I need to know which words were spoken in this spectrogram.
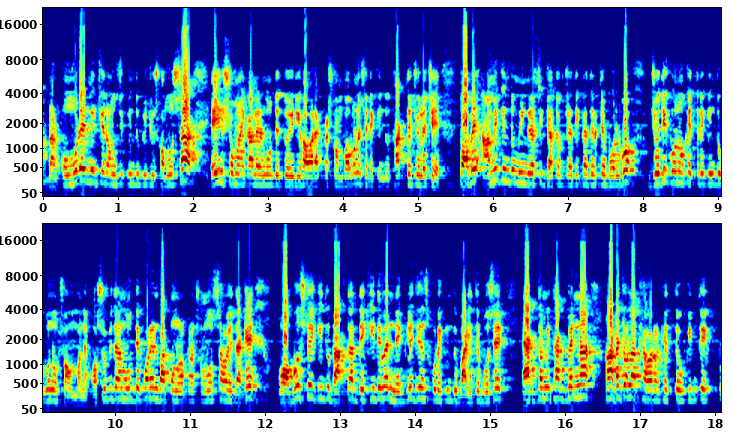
আপনার কোমরের নিচের অংশে কিন্তু কিছু সমস্যা এই সময়কালের মধ্যে তৈরি হওয়ার একটা সম্ভাবনা সেটা কিন্তু থাকতে চলেছে। তবে আমি কিন্তু মিন রাশির জাতক জাতিকাদেরকে বলব, যদি কোনো ক্ষেত্রে কিন্তু কোনো মানে অসুবিধার মধ্যে পড়েন বা কোনো আপনার সমস্যা হয়ে থাকে, অবশ্যই কিন্তু ডাক্তার দেখিয়ে দেবেন নেগলিজেন্স করে কিন্তু বাড়িতে বসে একদমই থাকবেন না। হাঁটাচলা খাওয়ার ক্ষেত্রেও কিন্তু একটু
